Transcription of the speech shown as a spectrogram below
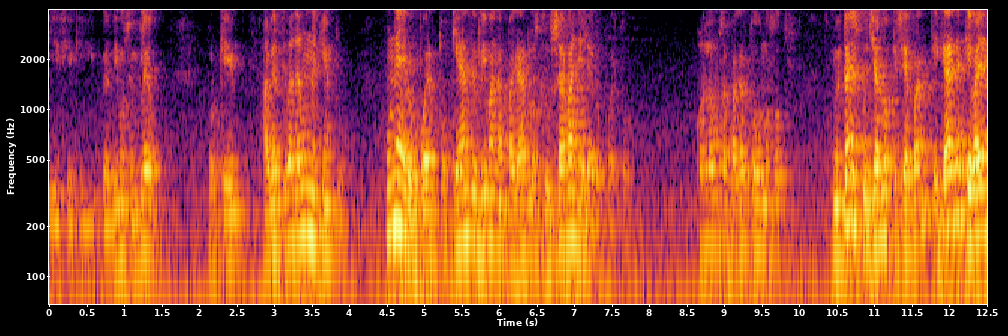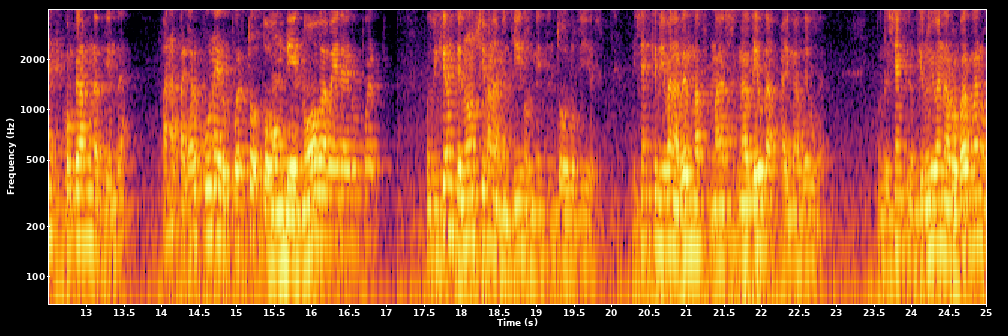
y- y perdimos empleo. Porque, a ver, te voy a dar un ejemplo. Un aeropuerto que antes lo iban a pagar los que usaban el aeropuerto, ahora lo vamos a pagar todos nosotros. Los que me están escuchando que sepan que cada día que vayan que compren una tienda, van a pagar por un aeropuerto donde no va a haber aeropuerto. Nos dijeron que no nos iban a mentir y nos mienten todos los días. Decían que no iban a haber más, más, más deuda, hay más deuda. Nos decían que, que no iban a robar, bueno,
